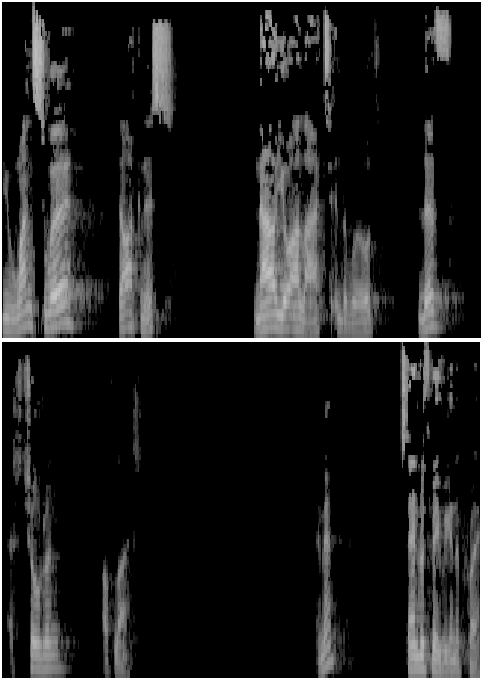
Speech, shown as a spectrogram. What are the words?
You once were darkness, now you are light in the world. Live as children of light. Amen? Stand with me. We're going to pray.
